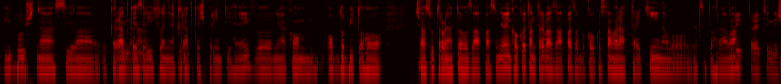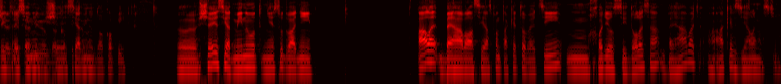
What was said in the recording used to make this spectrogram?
výbušná sila, krátke áno. zrýchlenia, Mhm. krátke šprinty, hej, v nejakom období toho času trvania toho zápasu. Neviem, koľko tam trvá zápas, alebo koľko sa tam hrá tretín, alebo jak sa to hráva. 3 tretiny, 3 60 tretiny, minút 60 dokopy. to minút dokopy. Uh, 60 minút nie sú 2 dní. Ale behával si aspoň takéto veci. Mm, Chodil si do lesa behávať a aké vzdialenosti?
